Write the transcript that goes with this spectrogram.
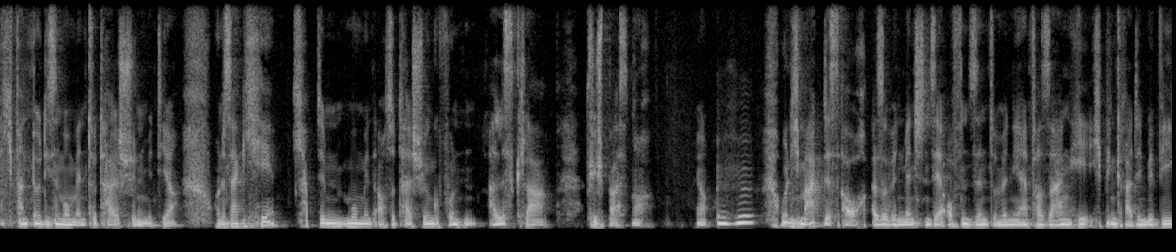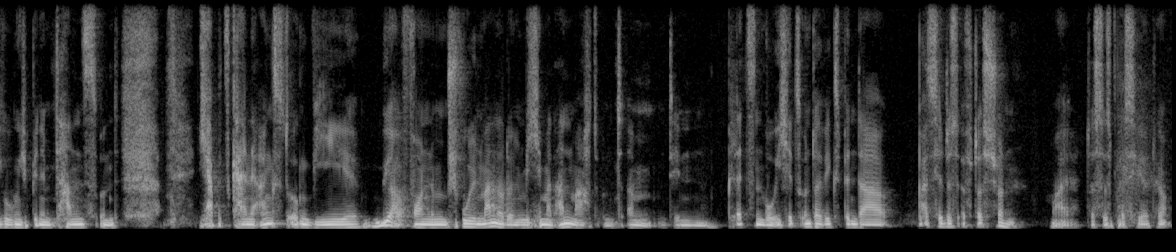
ich fand nur diesen Moment total schön mit dir. Und dann sage ich, hey, ich habe den Moment auch total schön gefunden. Alles klar. Viel Spaß noch. Ja. Mhm. Und ich mag das auch. Also wenn Menschen sehr offen sind und wenn die einfach sagen, hey, ich bin gerade in Bewegung, ich bin im Tanz und ich habe jetzt keine Angst irgendwie ja, vor einem schwulen Mann oder wenn mich jemand anmacht. Und ähm, den Plätzen, wo ich jetzt unterwegs bin, da passiert es öfters schon mal, dass es passiert, ja.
